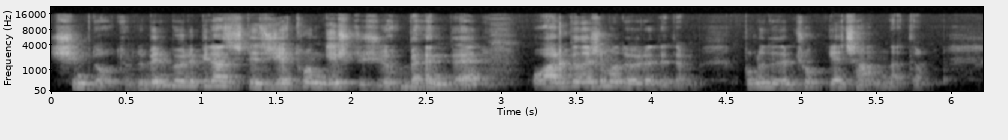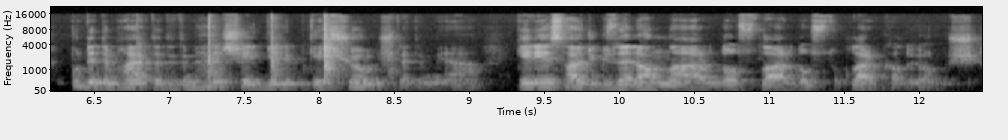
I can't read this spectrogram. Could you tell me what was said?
Şimdi oturdu. Benim böyle biraz işte jeton geç düşüyor bende. O arkadaşıma da öyle dedim. Bunu dedim çok geç anladım. Bu dedim hayatta dedim her şey gelip geçiyormuş dedim ya. Geriye sadece güzel anlar, dostlar, dostluklar kalıyormuş.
